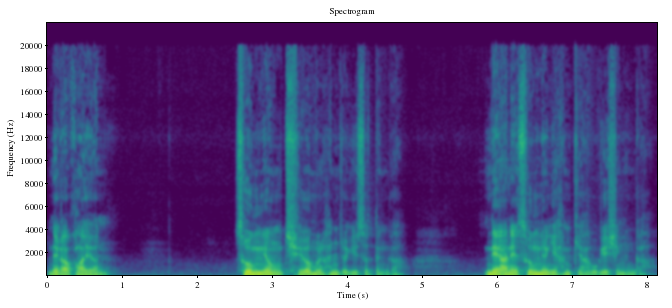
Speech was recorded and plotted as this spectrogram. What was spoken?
내가 과연 성령 체험을 한 적이 있었던가? 내 안에 성령이 함께 하고 계시는가?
